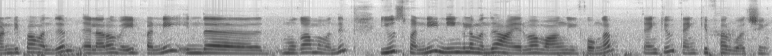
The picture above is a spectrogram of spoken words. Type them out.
கண்டிப்பாக வந்து எல்லோரும் வெயிட் பண்ணி இந்த முகாமை வந்து யூஸ் பண்ணி நீங்களும் வந்து ஆயரரூபா வாங்கிக்கோங்க. தேங்க்யூ தேங்க்யூ ஃபார் வாட்சிங்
